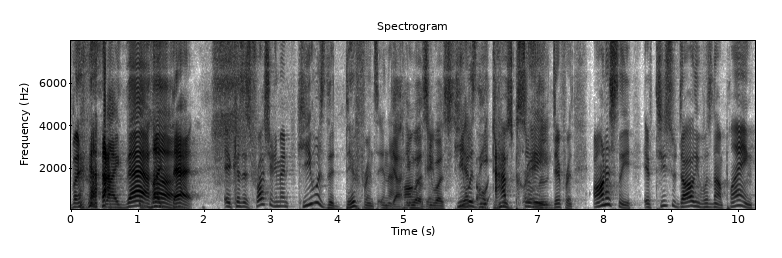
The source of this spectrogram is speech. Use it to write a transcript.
But Like that, like huh? that. Because it's frustrating, man. He was the difference in that Yeah, he Congo was, he game. was. He, He had- was the oh, dude, he was absolute difference. Honestly, if Tissoudali was not playing,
